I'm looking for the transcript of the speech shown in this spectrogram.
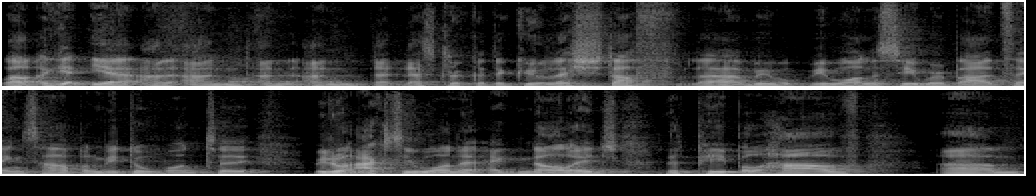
well, again, yeah, and and, and, and let's look at the ghoulish stuff. Uh, we we want to see where bad things happen. We don't want to. We don't actually want to acknowledge that people have um,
